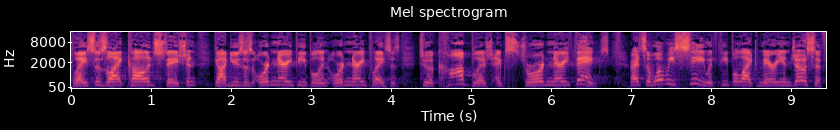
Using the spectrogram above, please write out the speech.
Places like College Station, God uses ordinary people in ordinary places to accomplish extraordinary things. Right? So what we see with people like Mary and Joseph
